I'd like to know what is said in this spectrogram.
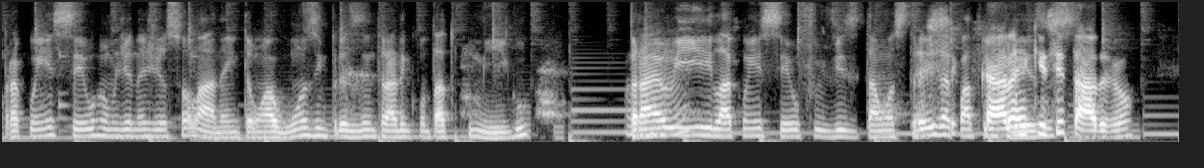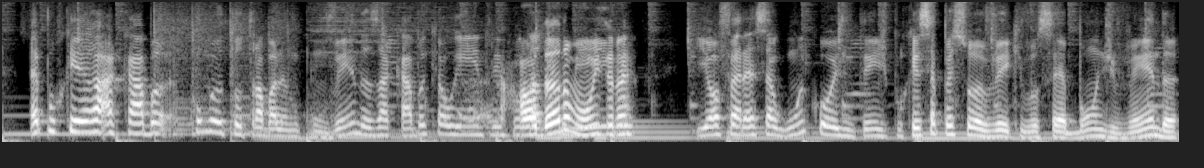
para conhecer o ramo de energia solar, né? Então algumas empresas entraram em contato comigo para uhum. eu ir lá conhecer. Eu fui visitar umas três a quatro cara empresas. é requisitado, viu? É porque acaba, como eu tô trabalhando com vendas, acaba que alguém entra em contato Rodando muito, né? E oferece alguma coisa, entende? Porque se a pessoa vê que você é bom de venda,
